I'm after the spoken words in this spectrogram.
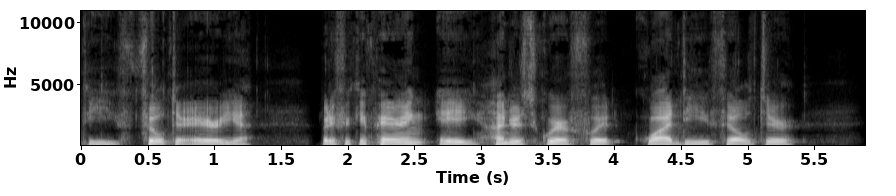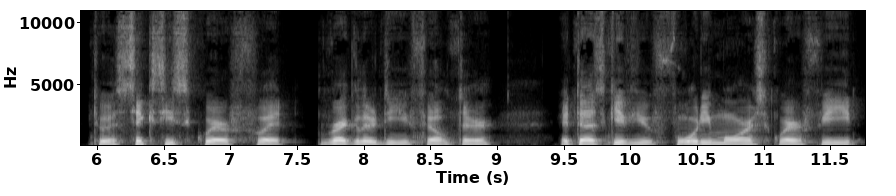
the filter area. But if you're comparing a 100 square foot quad D filter to a 60 square foot regular D filter, it does give you 40 more square feet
